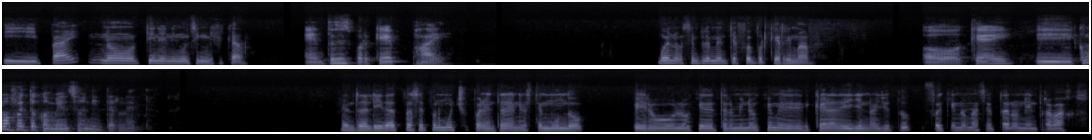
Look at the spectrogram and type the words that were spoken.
y Pie no tiene ningún significado. Entonces, ¿por qué Pie? Bueno, simplemente fue porque rimaba. Ok. ¿Y cómo fue tu comienzo en Internet? En realidad pasé por mucho para entrar en este mundo, pero lo que determinó que me dedicara de lleno a YouTube fue que no me aceptaron en trabajos.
